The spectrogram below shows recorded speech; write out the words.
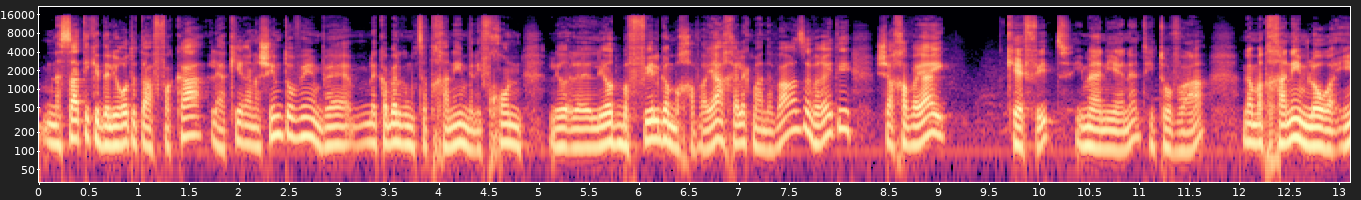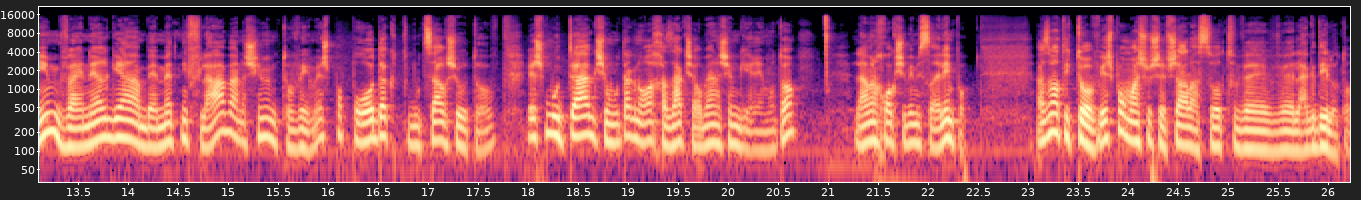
נסעתי כדי לראות את ההפקה, להכיר אנשים טובים ולקבל גם קצת תכנים ולבחון, להיות בפיל גם בחוויה, חלק מהדבר הזה, וראיתי שהחוויה היא כיפית, היא מעניינת, היא טובה, גם התכנים לא רעים, והאנרגיה באמת נפלאה, ואנשים הם טובים. יש פה product, מוצר שהוא טוב, יש מותג שהוא מותג נורא חזק, שהרבה אנשים מכירים אותו, למה אנחנו רק 70 ישראלים פה? אז אמרתי, טוב, יש פה משהו שאפשר לעשות ו- ולהגדיל אותו.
